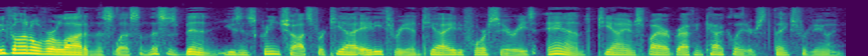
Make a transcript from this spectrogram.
We've gone over a lot in this lesson. This has been using screenshots for TI-83 and TI-84 series and TI Nspire graphing calculators. Thanks for viewing.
